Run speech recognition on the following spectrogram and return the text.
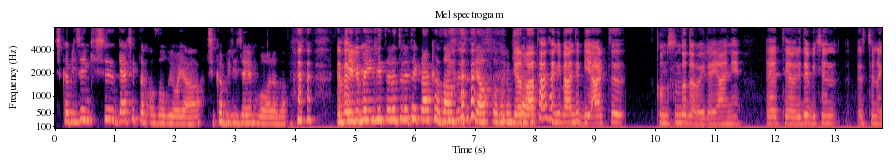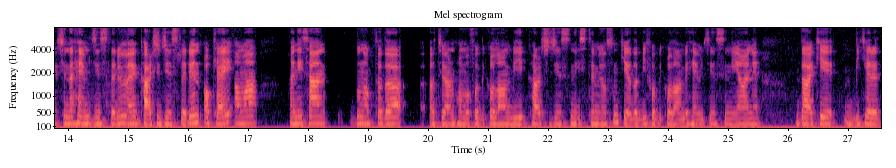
çıkabileceğin kişi gerçekten azalıyor ya. Çıkabileceğin bu arada. evet. Bu kelimeyi literatüre tekrar kazandırdık ya sanırım ya şu zaten an. hani bence bir artı konusunda da öyle. Yani e, teoride bütün e, tırnak içinde hem cinslerin ve karşı cinslerin okey ama hani sen bu noktada atıyorum homofobik olan bir karşı cinsini istemiyorsun ki ya da bifobik olan bir hem cinsini yani belki bir kere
